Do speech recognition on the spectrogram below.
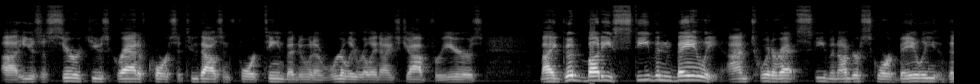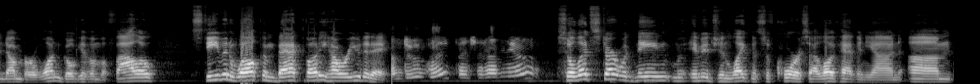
Uh, he is a Syracuse grad, of course, in 2014. Been doing a really, really nice job for years my good buddy Stephen Bailey on Twitter at Stephen underscore Bailey, the number one. Go give him a follow. Stephen, welcome back, buddy. How are you today? I'm doing great. Thanks for having me on. So let's start with name, image, and likeness. Of course, I love having you on. Um,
